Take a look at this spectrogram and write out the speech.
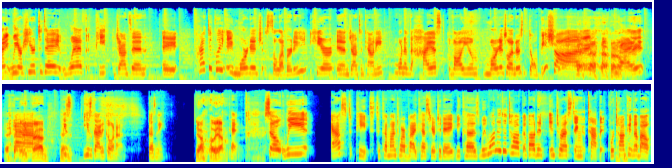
right, we are here today with Pete Johnson, a practically a mortgage celebrity here in Johnson County, one of the highest volume mortgage lenders. Don't be shy, I don't know. right? Uh, proud. He's he's got it going on, doesn't he? Yeah. Oh yeah. Okay. So we asked Pete to come onto our podcast here today because we wanted to talk about an interesting topic. We're talking about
